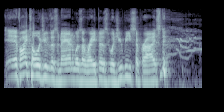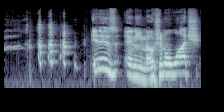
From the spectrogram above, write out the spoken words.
If I told you this man was a rapist, would you be surprised? it is an emotional watch.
